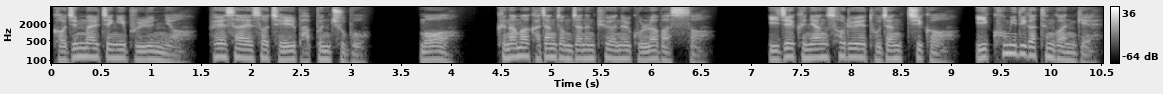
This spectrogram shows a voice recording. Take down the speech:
거짓말쟁이 불륜녀, 회사에서 제일 바쁜 주부. 뭐, 그나마 가장 점잖은 표현을 골라봤어. 이제 그냥 서류에 도장 찍어. 이 코미디 같은 관계.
